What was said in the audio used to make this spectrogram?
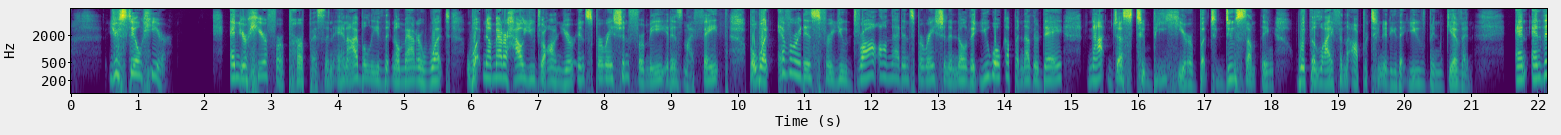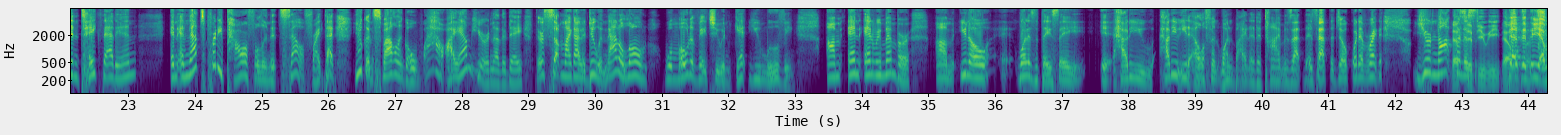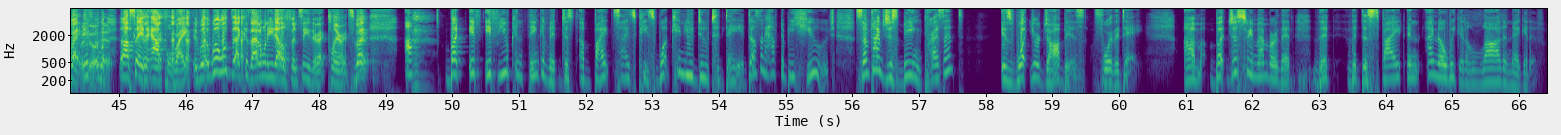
you're still here and you're here for a purpose. And, and i believe that no matter what what no matter how you draw on your inspiration for me it is my faith. But whatever it is for you draw on that inspiration and know that you woke up another day not just to be here but to do something with the life and the opportunity that you've been given. And and then take that in and and that's pretty powerful in itself right that you can smile and go wow i am here another day there's something i got to do and that alone will motivate you and get you moving um and and remember um you know what is it they say it, how do you how do you eat an elephant one bite at a time? Is that is that the joke? Whatever, right? You're not going to. If you eat elephants, yeah, right. If, well, I'll say an apple, right? Well, because I don't eat elephants either at Clarence, but. Um, but if if you can think of it just a bite-sized piece, what can you do today? It doesn't have to be huge. Sometimes just being present is what your job is for the day. Um, but just remember that that that despite and I know we get a lot of negative.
